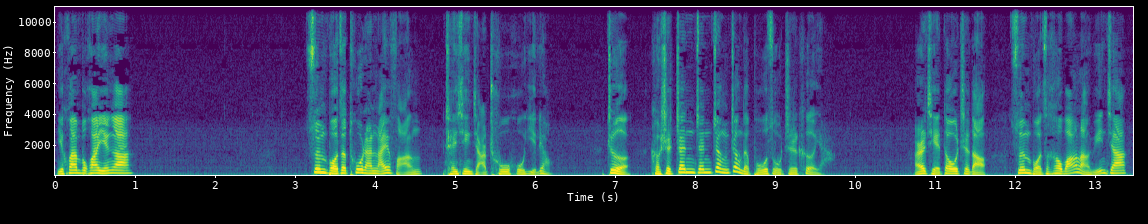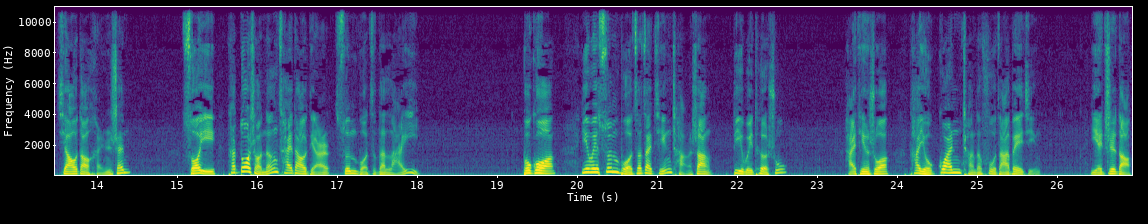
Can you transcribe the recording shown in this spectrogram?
你欢不欢迎啊？孙跛子突然来访，陈兴甲出乎意料，这可是真真正正的不速之客呀！而且都知道孙跛子和王朗云家交道很深，所以他多少能猜到点儿孙跛子的来意。不过，因为孙跛子在警场上地位特殊，还听说他有官场的复杂背景，也知道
